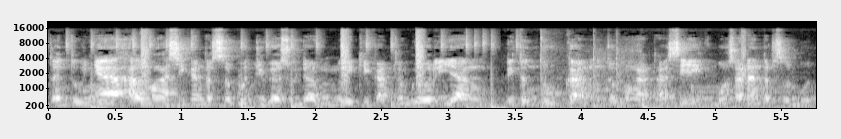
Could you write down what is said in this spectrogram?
Tentunya hal mengasihkan tersebut juga sudah memiliki kategori yang ditentukan untuk mengatasi kebosanan tersebut.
